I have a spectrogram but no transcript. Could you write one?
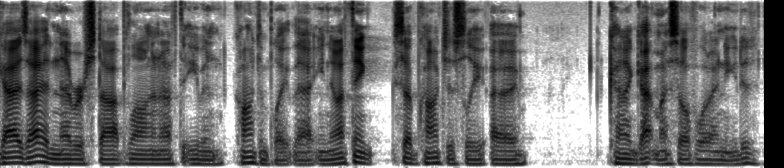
guys, I had never stopped long enough to even contemplate that. You know, I think subconsciously I kind of got myself what I needed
